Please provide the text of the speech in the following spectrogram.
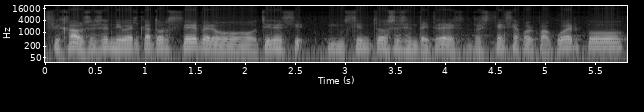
fijaos es el nivel 14 pero tiene 163 resistencia cuerpo a cuerpo.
